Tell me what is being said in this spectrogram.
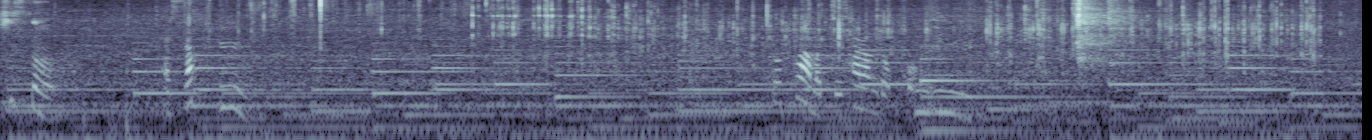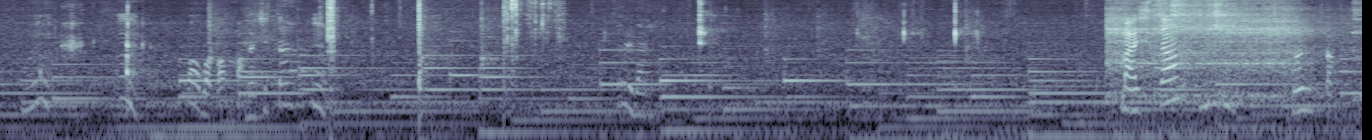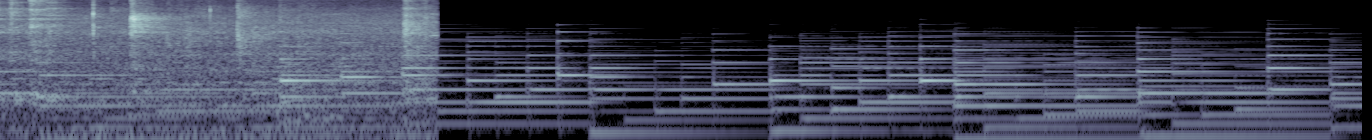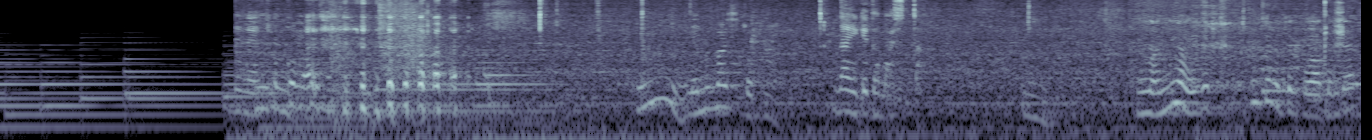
맛있어 했어? 음. 소파 맞지? 사람도 없고. 음. 음. 음. 먹어봐봐, 엄마. 맛있다? 응. 그래 맛있어? 맛있다 음, 레몬 맛이 좋다. 나 이게 더 맛있다. 음, 아니야, 이거 통째로 될것 같은데?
